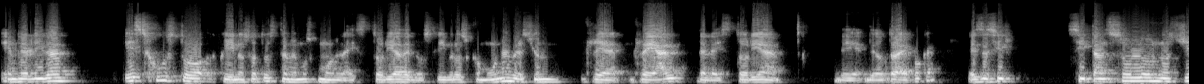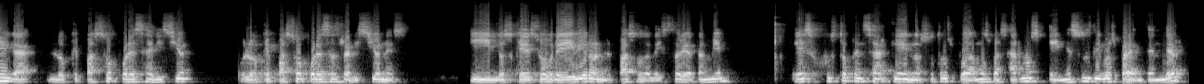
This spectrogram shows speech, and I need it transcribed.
en realidad es justo que nosotros tenemos como la historia de los libros como una versión real de la historia de, otra época. Es decir, si tan solo nos llega lo que pasó por esa edición, lo que pasó por esas revisiones, y los que sobrevivieron el paso de la historia también, es justo pensar que nosotros podamos basarnos en esos libros para entender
